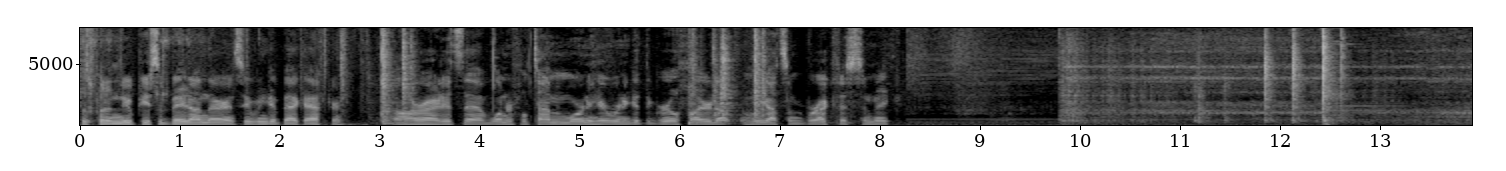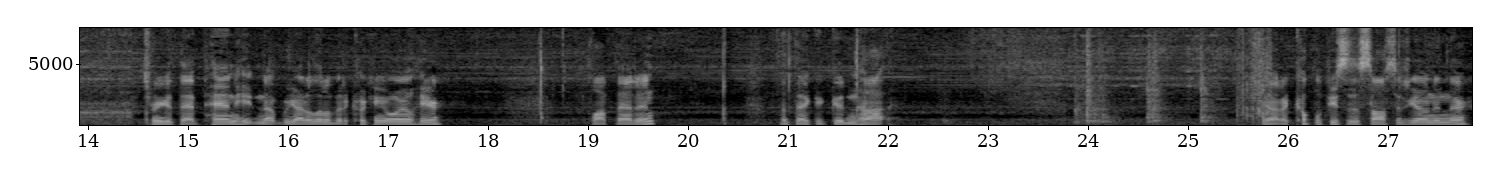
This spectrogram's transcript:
Let's put a new piece of bait on there and see if we can get back after. All right, it's that wonderful time of morning here. We're gonna get the grill fired up and we got some breakfast to make. We're gonna get that pan heating up. We got a little bit of cooking oil here. Plop that in. Let that get good and hot. Got a couple pieces of sausage going in there.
